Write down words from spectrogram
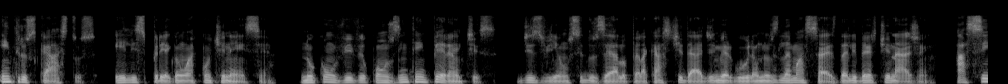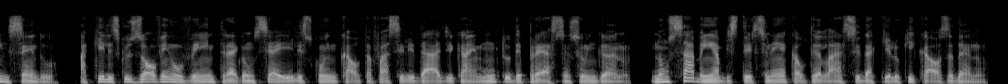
Entre os castos, eles pregam a continência. No convívio com os intemperantes, desviam-se do zelo pela castidade e mergulham nos lamaçais da libertinagem. Assim sendo, aqueles que os ouvem ou veem entregam-se a eles com incauta facilidade e caem muito depressa em seu engano. Não sabem abster-se nem acautelar-se daquilo que causa dano,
